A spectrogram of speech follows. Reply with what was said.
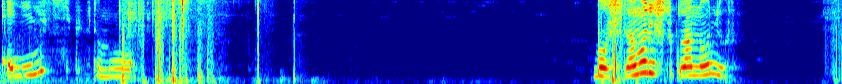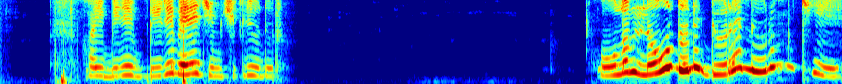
Elini sıkırım o. Boşluğa mı düştük lan ne oluyor? Hayır biri, biri beni cimcikliyordur. Oğlum ne olduğunu göremiyorum ki.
